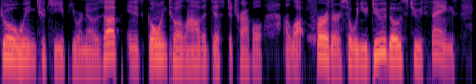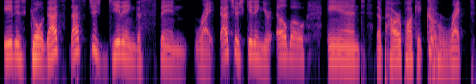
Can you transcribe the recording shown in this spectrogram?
going to keep your nose up and it's going to allow the disc to travel a lot further. So when you do those two things, it is going that's that's just getting the spin right. That's just getting your elbow and the power pocket correct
